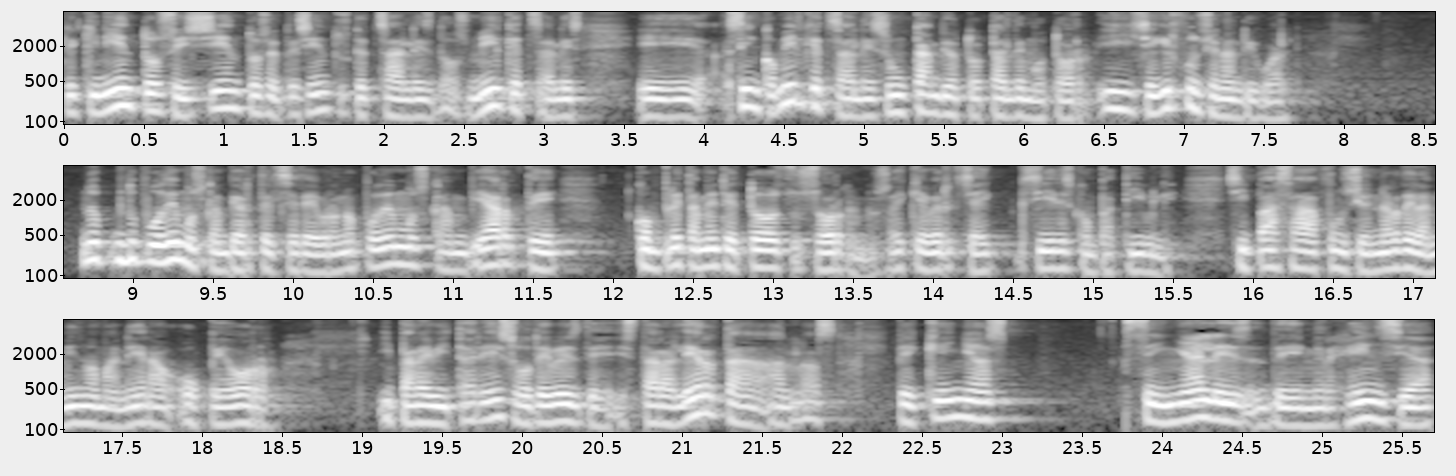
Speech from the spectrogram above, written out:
De 500, 600, 700 quetzales, 2000 quetzales, eh, 5000 quetzales, un cambio total de motor y seguir funcionando igual. No, no podemos cambiarte el cerebro, no podemos cambiarte completamente todos tus órganos. Hay que ver si, si eres compatible, si pasa a funcionar de la misma manera o peor y para evitar eso debes de estar alerta a las pequeñas señales de emergencia,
